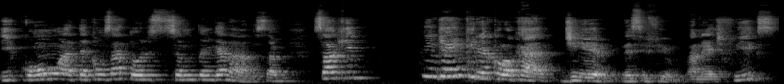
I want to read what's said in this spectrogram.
e com até com os atores, se eu não tô enganado, sabe? Só que ninguém queria colocar dinheiro nesse filme. A Netflix,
